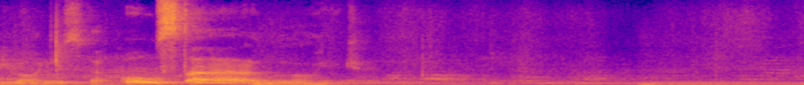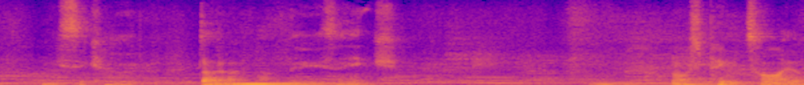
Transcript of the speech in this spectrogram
Urinals for Ulster, like. Mexico. Don't own that music. Nice pink tiles.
